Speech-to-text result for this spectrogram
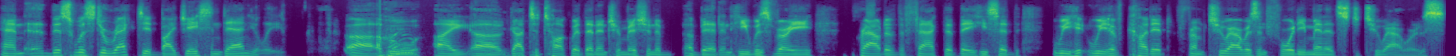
and uh, this was directed by Jason Danieley. Uh, who I uh, got to talk with at intermission a, a bit, and he was very proud of the fact that they. He said we we have cut it from two hours and forty minutes to two hours,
